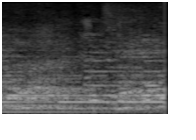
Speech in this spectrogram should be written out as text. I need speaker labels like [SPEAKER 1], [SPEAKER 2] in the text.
[SPEAKER 1] You.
